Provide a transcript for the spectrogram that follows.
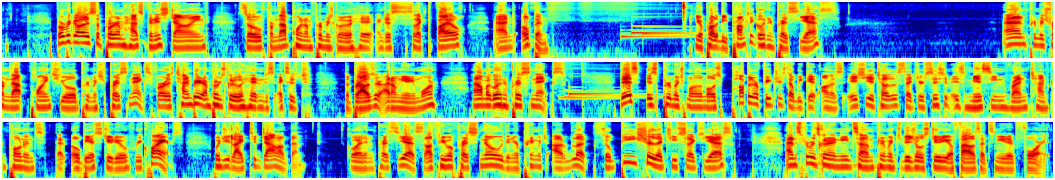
But regardless the program has finished downloading. So from that point I'm pretty much going to hit and just select the file and open. You'll probably be prompted go ahead and press yes. And pretty much from that point you'll pretty much press next. For the time period I'm pretty much going to go ahead and just exit the browser. I don't need anymore and I'm going to go ahead and press next this is pretty much one of the most popular features that we get on this issue. It tells us that your system is missing runtime components that OBS Studio requires. Would you like to download them? Go ahead and press yes. Lots of people press no, then you're pretty much out of luck. So be sure that you select yes. And it's pretty much going to need some pretty much Visual Studio files that's needed for it.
